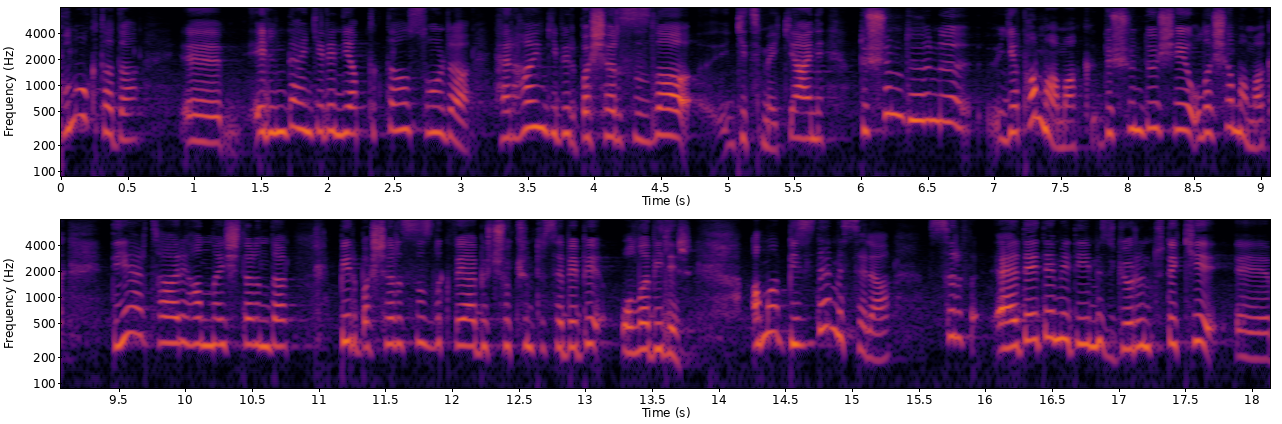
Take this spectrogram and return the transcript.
Bu noktada e, elinden geleni yaptıktan sonra herhangi bir başarısızlığa gitmek yani düşündüğünü yapamamak, düşündüğü şeye ulaşamamak diğer tarih anlayışlarında bir başarısızlık veya bir çöküntü sebebi olabilir. Ama bizde mesela sırf elde edemediğimiz görüntüdeki e,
